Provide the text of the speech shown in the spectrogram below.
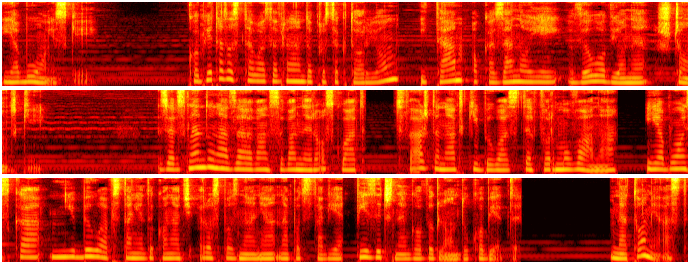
Jabłońskiej. Kobieta została zabrana do prosektorium i tam okazano jej wyłowione szczątki. Ze względu na zaawansowany rozkład, twarz Donatki była zdeformowana i Jabłońska nie była w stanie dokonać rozpoznania na podstawie fizycznego wyglądu kobiety. Natomiast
